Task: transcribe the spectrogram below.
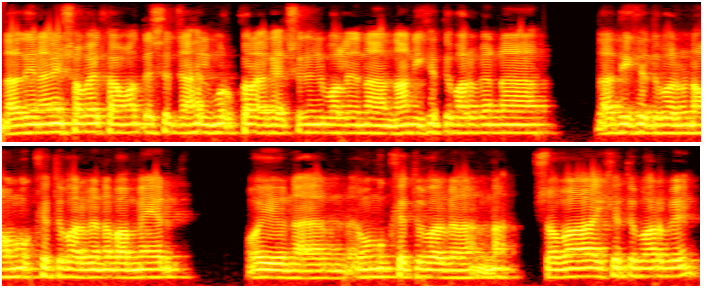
দাদি নানি সবাই আমাদের দেশে জাহেল মূর্খরা একদিন বলে, না, নানি খেতে পারবে না, দাদি খেতে পারবে না, অমুক খেতে পারবে না, বা মেয়ের ওই অমুক খেতে পারবে না। না, সবাই খেতে পারবে,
